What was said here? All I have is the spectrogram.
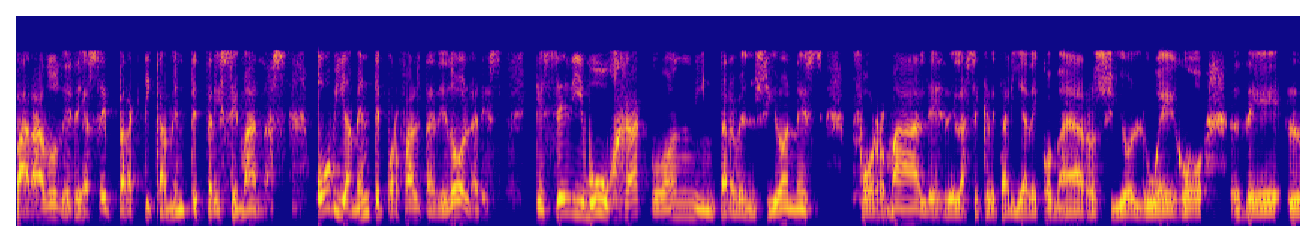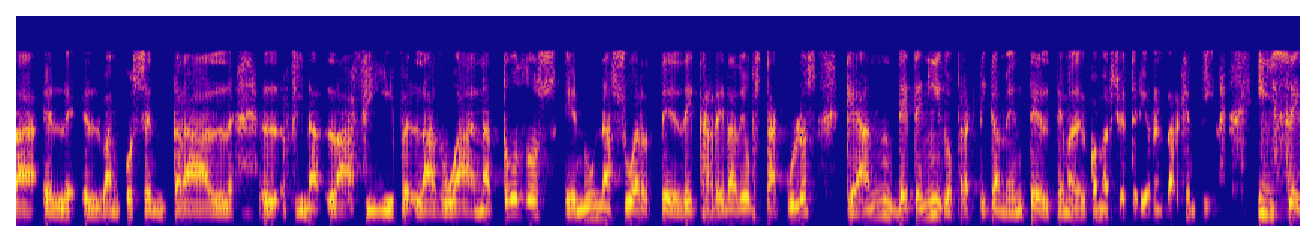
parado desde hace prácticamente tres semanas, obviamente por falta de dólares, que se dibuja con intervenciones formales de la Secretaría de Comercio, luego de la, el, Banco Central, la FIP, la aduana, todos en una suerte de carrera de obstáculos que han detenido prácticamente el tema del comercio exterior en la Argentina. Y se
